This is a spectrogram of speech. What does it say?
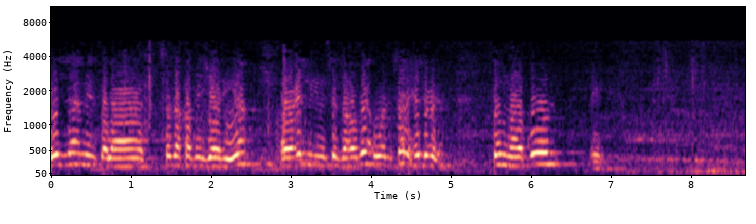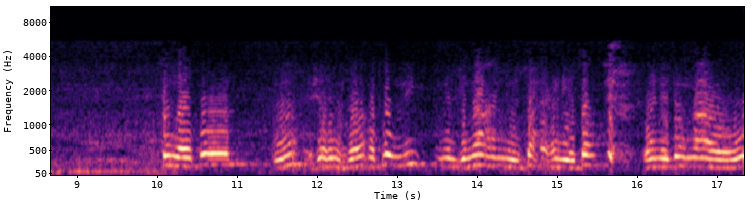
إلا من ثلاث صدقة جارية أو علم ينتزع به والصالح يدعو له ثم يقول إيه؟ ثم يقول شيخ مطلوب مني من الجماعة أن يصححوا نيته وأن يدوم معه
